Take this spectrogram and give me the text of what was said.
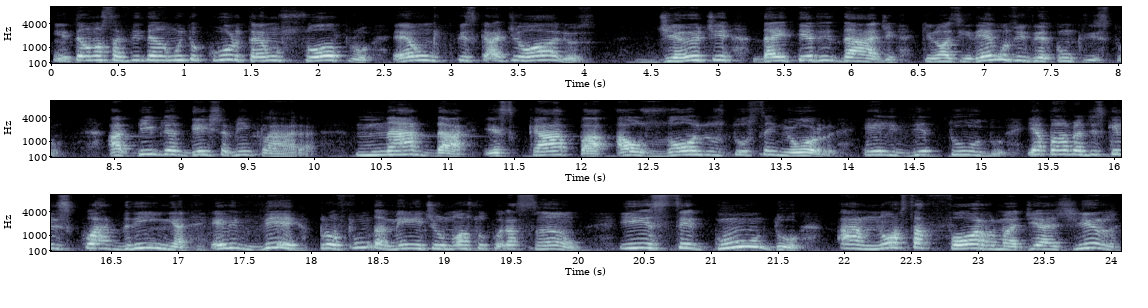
Então nossa vida é muito curta, é um sopro, é um piscar de olhos diante da eternidade que nós iremos viver com Cristo. A Bíblia deixa bem clara: nada escapa aos olhos do Senhor. Ele vê tudo. E a palavra diz que ele esquadrinha, ele vê profundamente o nosso coração. E segundo a nossa forma de agir,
